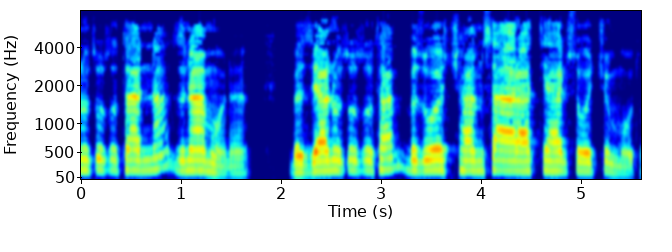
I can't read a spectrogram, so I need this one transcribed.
ንጹጽታና ዝናም ሆነ። በዚያ ንጹጽታም ብዙዎች ሀምሳ አራት ያህል ሰዎችም ሞቱ።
